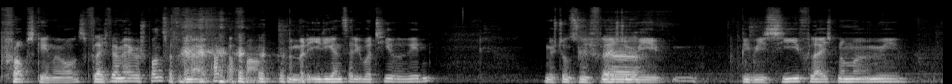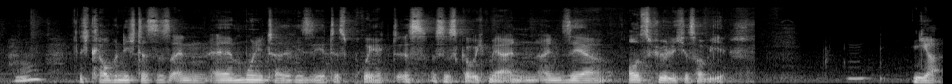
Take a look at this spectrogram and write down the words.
Props gehen raus. Vielleicht werden wir ja gesponsert von der Alpaka Farm, wenn wir eh die ganze Zeit über Tiere reden. Möchte uns nicht vielleicht ja. irgendwie BBC vielleicht nochmal irgendwie. Hm? Ich glaube nicht, dass es ein äh, monetarisiertes Projekt ist. Es ist, glaube ich, mehr ein, ein sehr ausführliches Hobby. Ja.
